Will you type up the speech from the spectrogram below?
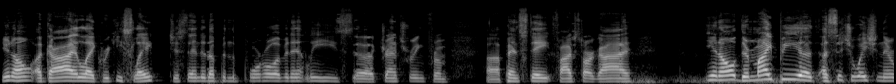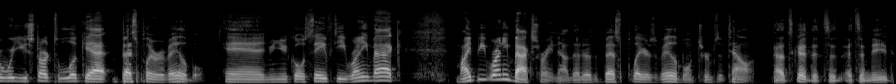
you know, a guy like Ricky Slade just ended up in the portal. Evidently, he's uh, transferring from uh, Penn State, five star guy you know, there might be a, a situation there where you start to look at best player available. And when you go safety, running back, might be running backs right now that are the best players available in terms of talent. That's good. It's a it's a need.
